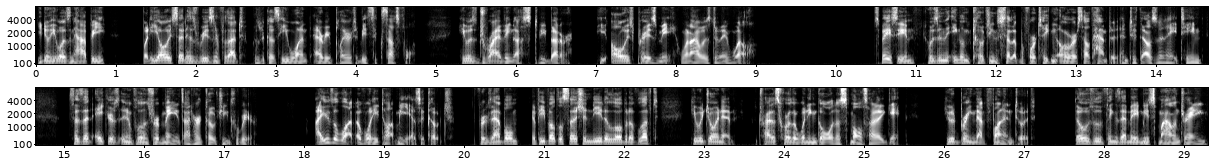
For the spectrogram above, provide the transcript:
you knew he wasn't happy, but he always said his reason for that was because he wanted every player to be successful. He was driving us to be better. He always praised me when I was doing well. Spacey, who was in the England coaching setup before taking over Southampton in 2018, says that Akers' influence remains on her coaching career. I use a lot of what he taught me as a coach. For example, if he felt a session needed a little bit of lift, he would join in, try to score the winning goal in a small sided game. He would bring that fun into it. Those were the things that made me smile in training,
